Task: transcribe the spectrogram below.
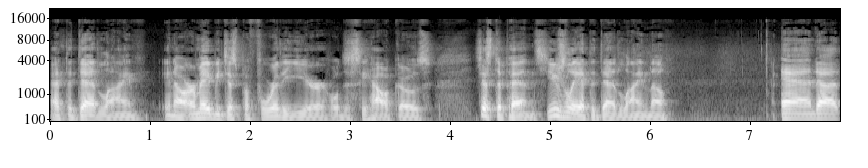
at the deadline, you know, or maybe just before the year. We'll just see how it goes. Just depends. Usually at the deadline, though. And uh,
